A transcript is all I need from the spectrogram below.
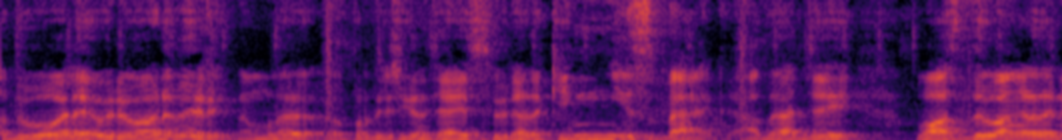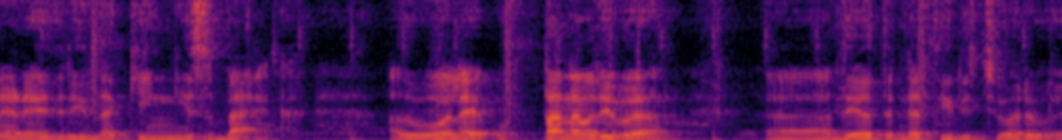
അതുപോലെ ഒരുപാട് പേര് നമ്മൾ പ്രതീക്ഷിക്കുന്ന ജയസൂര്യ അത് കിങ് ഈസ് ബാക്ക് അത് അജയ് വാസുദേവ് അങ്ങനെ തന്നെയാണ് എഴുതിയിരിക്കുന്നത് കിങ് ഈസ് ബാക്ക് അതുപോലെ ഒട്ടനവധി പേർ അദ്ദേഹത്തിന്റെ തിരിച്ചുവരവ്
